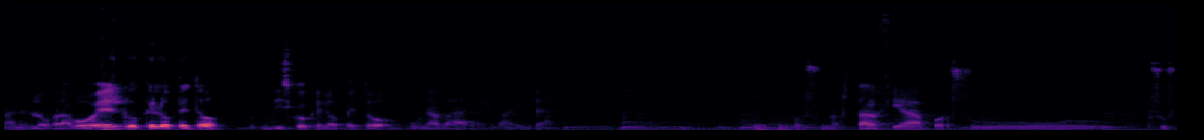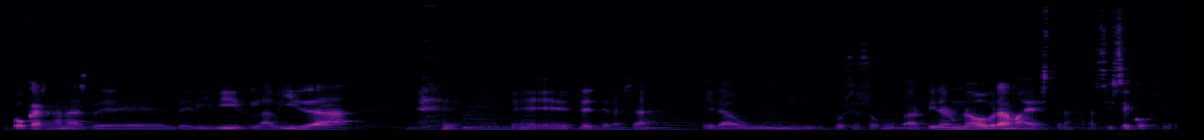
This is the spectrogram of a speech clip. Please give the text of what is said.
¿Vale? Lo grabó él, ¿Disco que lo petó? disco que lo petó una barbaridad por su nostalgia, por su- sus pocas ganas de, de vivir la vida, etcétera. O sea, era un, pues eso, al final una obra maestra, así se cogió.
